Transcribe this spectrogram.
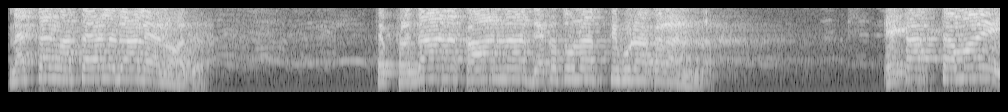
නැත්නම් අතහැරලා දාලා යනවද ඒ ප්‍රධාන කාරණා දෙක තුනක් තිබුණා කරන්න එකක් තමයි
